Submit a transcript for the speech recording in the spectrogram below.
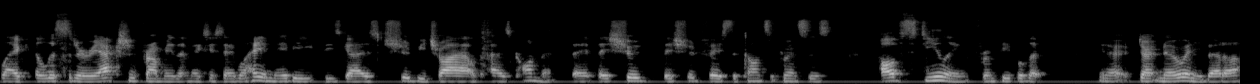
like elicit a reaction from me that makes me say, well, hey, maybe these guys should be trialed as conmen. They they should they should face the consequences of stealing from people that you know don't know any better.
